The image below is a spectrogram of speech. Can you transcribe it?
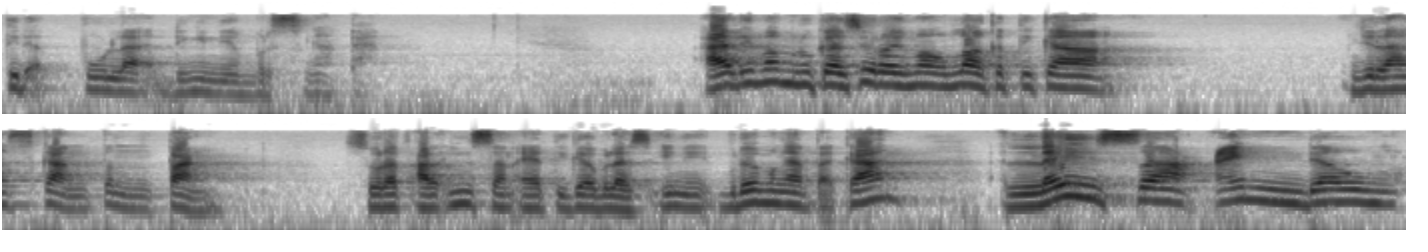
tidak pula dingin yang bersengatan. Al-Imam Nukasir rahimahullah ketika menjelaskan tentang surat Al-Insan ayat 13 ini, beliau mengatakan, "Laisa indahum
